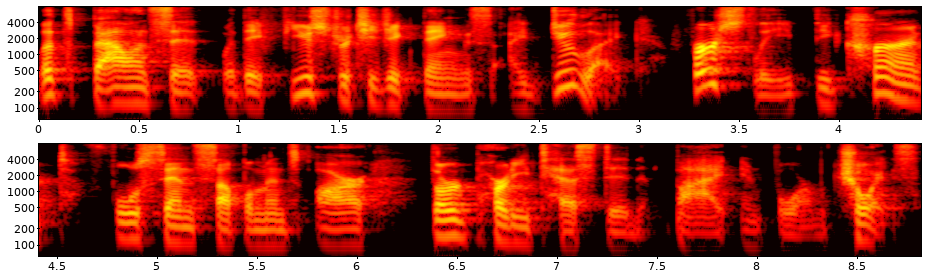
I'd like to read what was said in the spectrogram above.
let's balance it with a few strategic things I do like. Firstly, the current full send supplements are third party tested by Informed Choice.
